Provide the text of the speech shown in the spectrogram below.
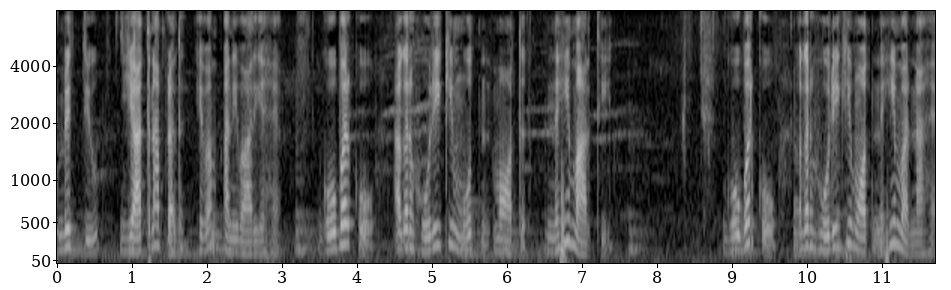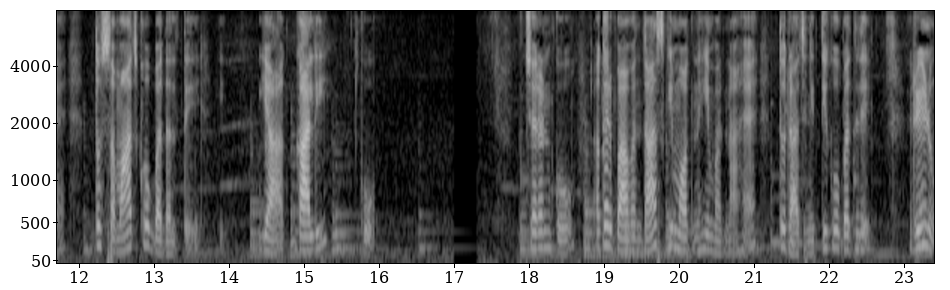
मृत्यु यातनाप्रद एवं अनिवार्य है। गोबर को अगर होरी की मौत मौत नहीं मारती, गोबर को अगर होरी की मौत नहीं मरना है तो समाज को बदलते या काली को चरण को अगर बावनदास की मौत नहीं मरना है तो राजनीति को बदले। रेणु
